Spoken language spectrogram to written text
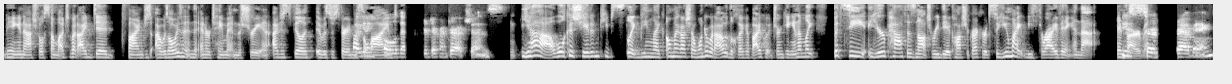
being in Nashville so much, but I did find just, I was always in the entertainment industry and I just feel like it was just very misaligned. different directions. Yeah, well, because Shannon keeps like being like, "Oh my gosh, I wonder what I would look like if I quit drinking," and I'm like, "But see, your path is not to read the Akashic records, so you might be thriving in that environment." grabbing.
